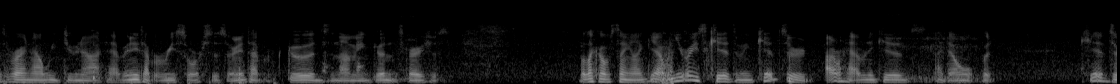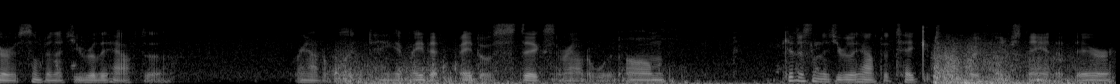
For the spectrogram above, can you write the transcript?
as right now, we do not have any type of resources or any type of goods, and I mean, goodness gracious. But like I was saying, like, yeah, when you raise kids, I mean, kids are, I don't have any kids, I don't, but kids are something that you really have to, ran out of wood, dang it, made that, made those sticks ran out of wood, um, kids are something that you really have to take your time with and understand that they're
